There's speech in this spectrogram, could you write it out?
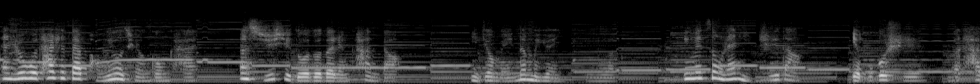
但如果他是在朋友圈公开，让许许多多的人看到，你就没那么愿意，因为纵然你知道，也不过是和他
